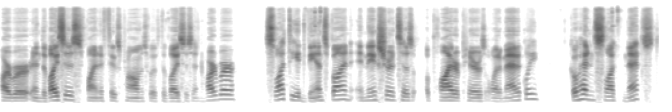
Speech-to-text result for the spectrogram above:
Hardware and devices, find and fix problems with devices and hardware select the Advanced button and make sure it says Apply Repairs automatically. Go ahead and select Next.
